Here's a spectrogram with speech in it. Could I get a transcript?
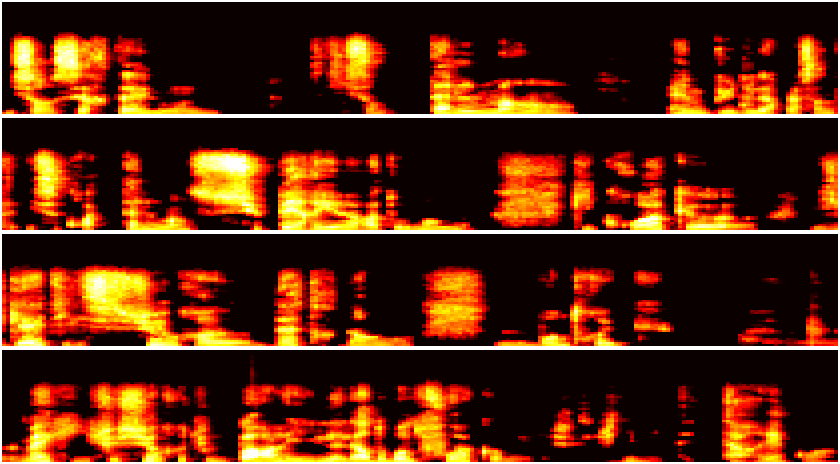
ils sont certains, ils sont tellement imbus de leur personne, ils se croient tellement supérieurs à tout le monde, qu'ils croient que Bill Gates, il est sûr euh, d'être dans le bon truc. Le mec, je suis sûr que tu le parles, il a l'air de bonne foi, quoi. Mais je dis, mais t'es taré, quoi.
